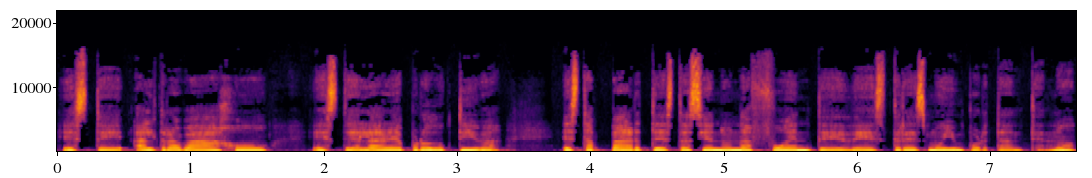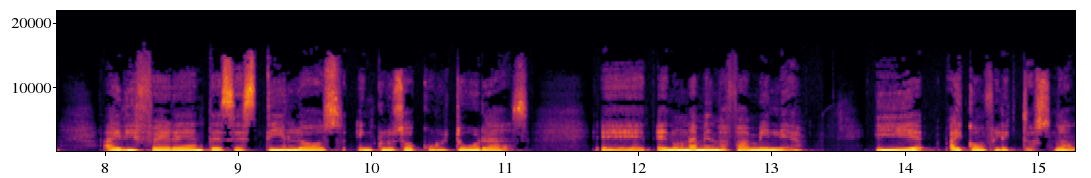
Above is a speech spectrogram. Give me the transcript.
este, al trabajo, este, al área productiva, esta parte está siendo una fuente de estrés muy importante, ¿no? Hay diferentes estilos, incluso culturas, eh, en una misma familia y hay conflictos, ¿no?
